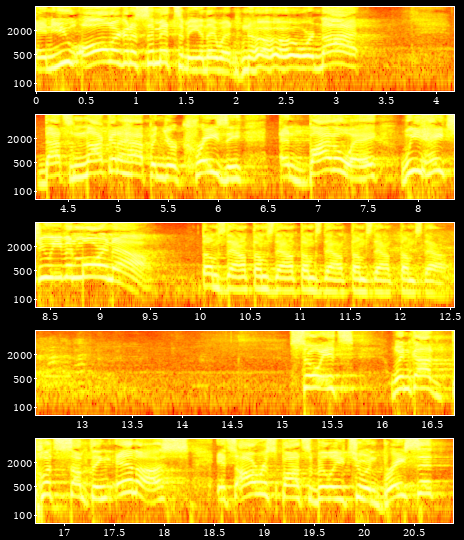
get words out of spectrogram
and you all are going to submit to me. And they went, No, we're not. That's not going to happen. You're crazy. And by the way, we hate you even more now. Thumbs down, thumbs down, thumbs down, thumbs down, thumbs down. So it's when God puts something in us, it's our responsibility to embrace it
